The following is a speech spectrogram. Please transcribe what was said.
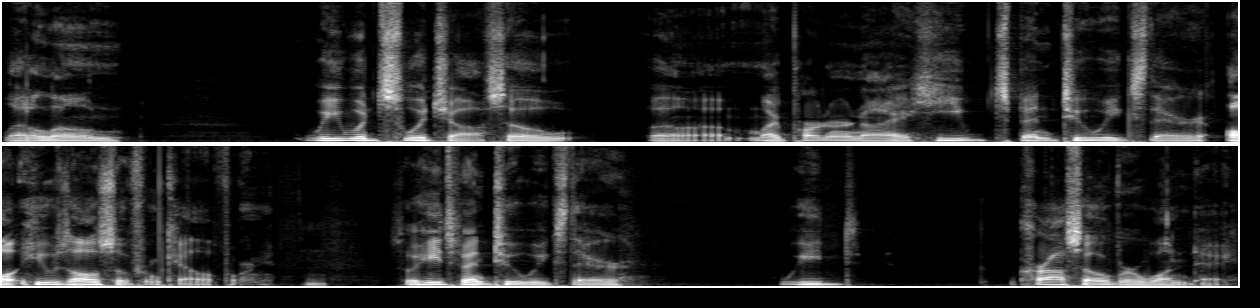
let alone we would switch off. So, uh, my partner and I, he'd spend two weeks there. All, he was also from California. Hmm. So, he'd spend two weeks there. We'd cross over one day.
